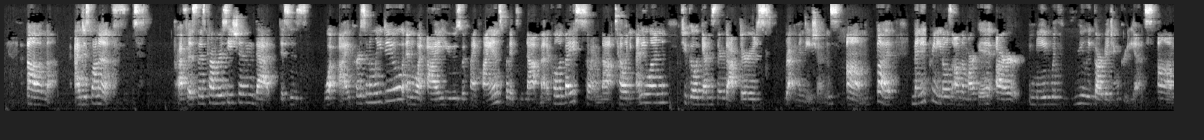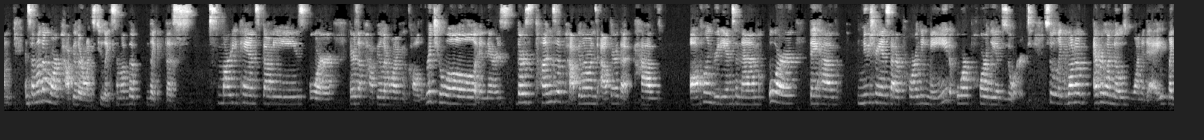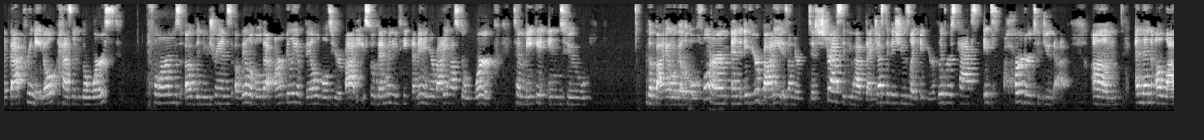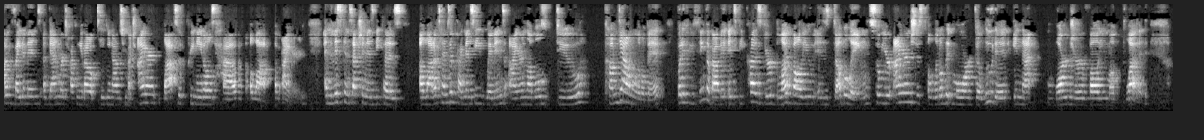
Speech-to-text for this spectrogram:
Um, I just want to preface this conversation that this is what I personally do and what I use with my clients, but it's not medical advice. So I'm not telling anyone to go against their doctor's recommendations. Um, but many prenatals on the market are made with really garbage ingredients. Um, and some of the more popular ones too, like some of the like the Smarty Pants gummies, or there's a popular one called Ritual, and there's there's tons of popular ones out there that have awful ingredients in them, or they have nutrients that are poorly made or poorly absorbed. So like one of everyone knows one a day. Like that prenatal has like the worst forms of the nutrients available that aren't really available to your body. So then when you take them in, your body has to work to make it into the bioavailable form. And if your body is under distress, if you have digestive issues, like if your liver's taxed, it's harder to do that. Um, and then a lot of vitamins, again, we're talking about taking on too much iron. Lots of prenatals have a lot of iron. And the misconception is because a lot of times in pregnancy, women's iron levels do come down a little bit. But if you think about it, it's because your blood volume is doubling, so your iron's just a little bit more diluted in that larger volume of blood.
